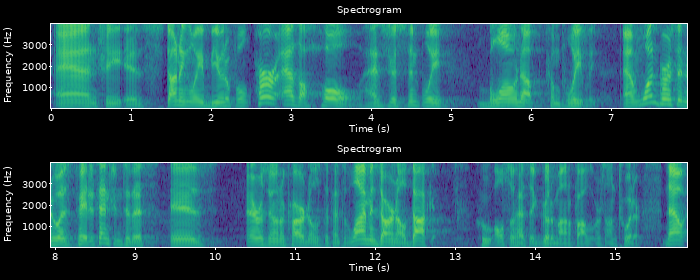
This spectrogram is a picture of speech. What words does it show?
and she is stunningly beautiful, her as a whole has just simply blown up completely. And one person who has paid attention to this is Arizona Cardinals defensive lineman Darnell Dockett, who also has a good amount of followers on Twitter. Now,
